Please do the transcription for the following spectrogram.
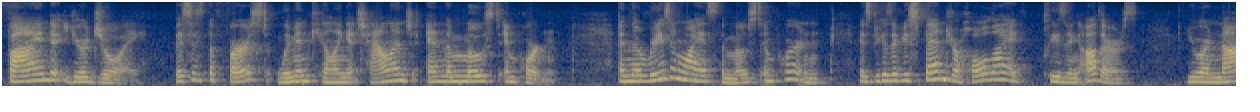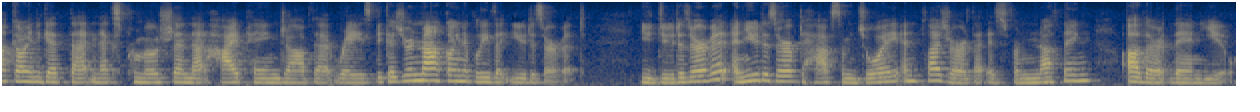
Find your joy. This is the first Women Killing It challenge and the most important. And the reason why it's the most important is because if you spend your whole life pleasing others, you are not going to get that next promotion, that high paying job, that raise, because you're not going to believe that you deserve it. You do deserve it, and you deserve to have some joy and pleasure that is for nothing other than you.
